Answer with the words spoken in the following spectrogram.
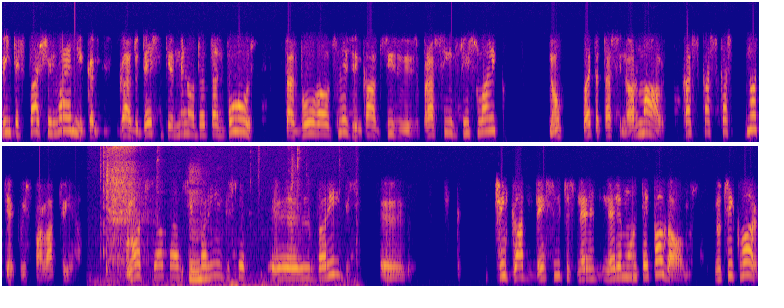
viņi taču paši ir vainīgi, kad gadu desmitiem nenodot tas būs. Tas būvvalds nezinu, kādas izvirza prasības visu laiku. Nu, vai tad tas ir normāli? Kas, kas, kas notiek vispār Latvijā? Un otrs jautājums ir par Rīgas, e, par Rīgas. E, cik gadu desmitus nere, neremontē pagalmus? Nu, cik var?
